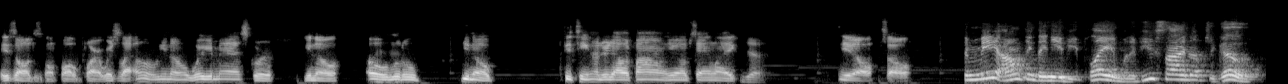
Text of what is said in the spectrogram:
it's all just gonna fall apart. Where it's like oh you know wear your mask or you know oh little you know fifteen hundred dollar fine. You know what I'm saying? Like Yeah. you know so To me, I don't think they need to be playing, but if you signed up to go,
